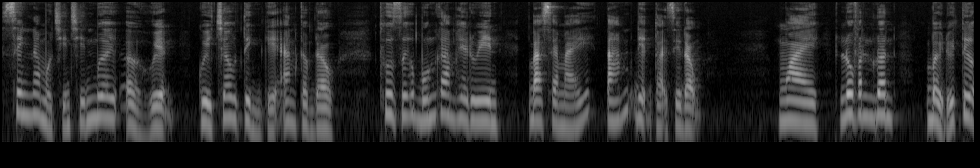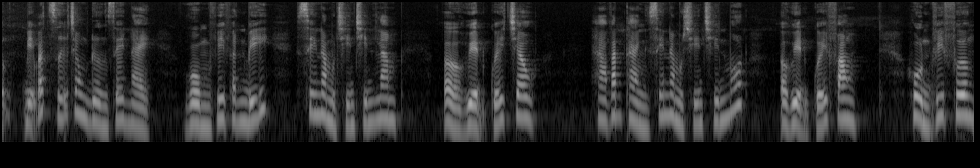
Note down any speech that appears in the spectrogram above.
sinh năm 1990 ở huyện Quỳ Châu, tỉnh Nghệ An cầm đầu, thu giữ 4 gam heroin, 3 xe máy, 8 điện thoại di động. Ngoài Lô Văn Luân, 7 đối tượng bị bắt giữ trong đường dây này gồm Vi Văn Mỹ, sinh năm 1995, ở huyện Quế Châu, Hà Văn Thành, sinh năm 1991, ở huyện Quế Phong, Hùn Vi Phương,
